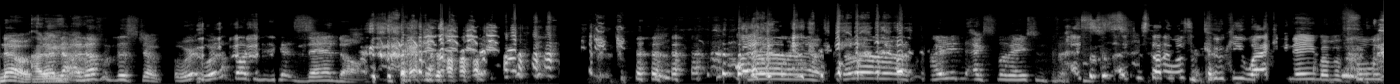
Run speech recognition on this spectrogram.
No, How do you en- know? enough of this joke. Where, where the fuck did you get Xandol? I need an explanation for I that. just, I just thought it was a kooky, wacky name of a foolish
